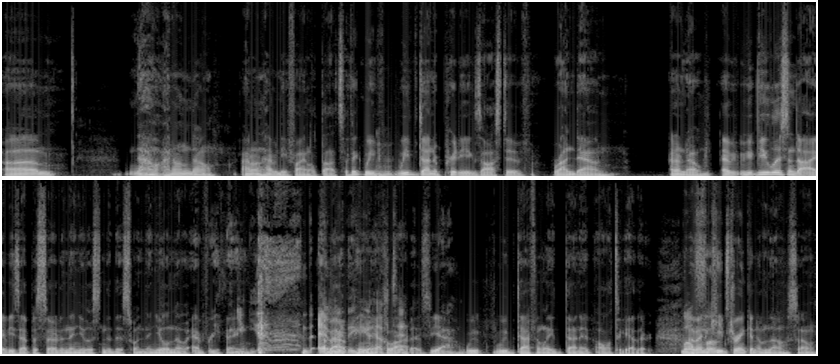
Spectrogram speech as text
Um, no, I don't know. I don't have any final thoughts. I think we've Mhm. we've done a pretty exhaustive rundown. I don't know. If you listen to Ivy's episode and then you listen to this one, then you'll know everything about Everything you pina have to. coladas. Yeah, we we've definitely done it all together. Well, I'm gonna folks, keep drinking them though. So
